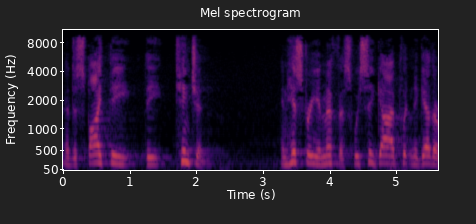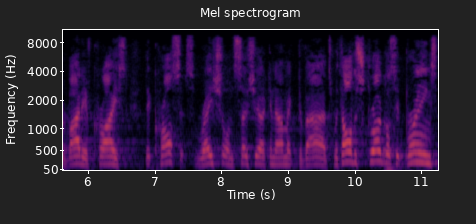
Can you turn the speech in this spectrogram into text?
Now, despite the, the tension in history in Memphis, we see God putting together a body of Christ that crosses racial and socioeconomic divides. With all the struggles it brings,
